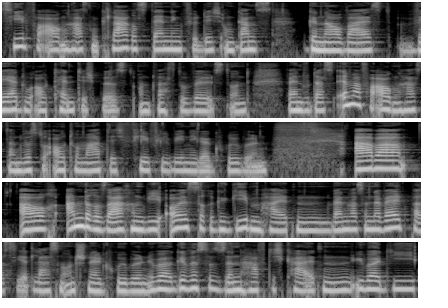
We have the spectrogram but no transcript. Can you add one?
Ziel vor Augen hast, ein klares Standing für dich und ganz genau weißt, wer du authentisch bist und was du willst. Und wenn du das immer vor Augen hast, dann wirst du automatisch viel, viel weniger grübeln. Aber auch andere Sachen wie äußere Gegebenheiten, wenn was in der Welt passiert, lassen uns schnell grübeln über gewisse Sinnhaftigkeiten, über die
